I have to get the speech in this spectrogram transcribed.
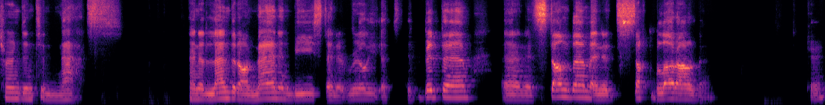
turned into gnats. And it landed on man and beast, and it really it, it bit them and it stung them and it sucked blood out of them. Okay.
